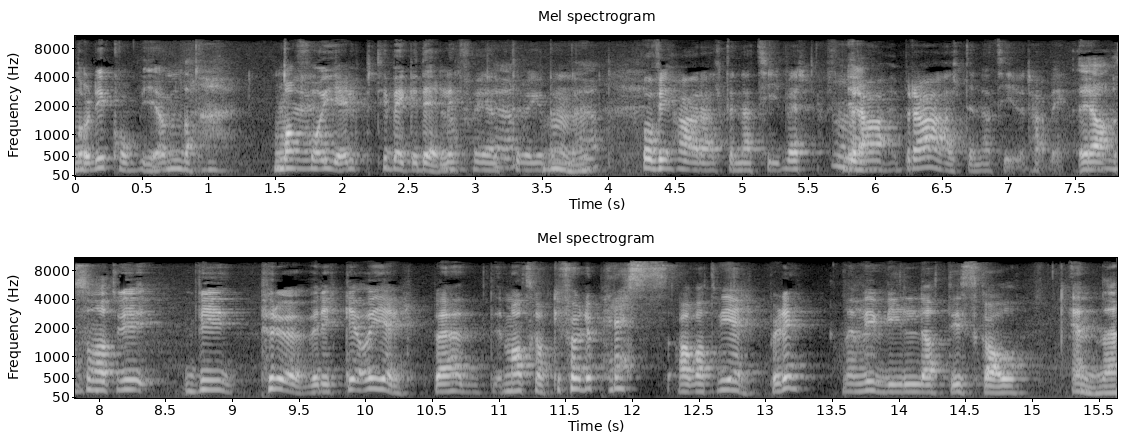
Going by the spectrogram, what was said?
når de kommer hjem, da. Man får hjelp til begge deler. Man får hjelp til begge deler. Og vi har alternativer. Bra, bra alternativer har vi. Ja, sånn at vi, vi prøver ikke å hjelpe Man skal ikke føle press av at vi hjelper dem, men vi vil at de skal ende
